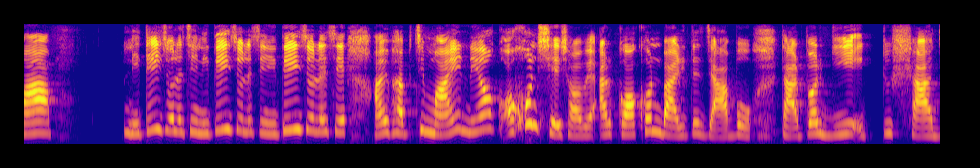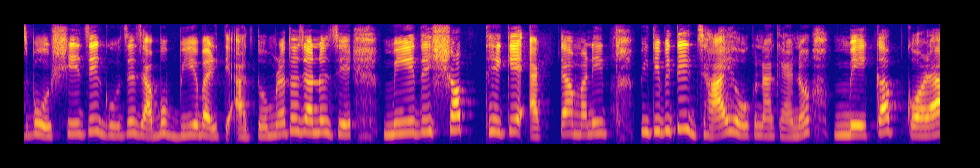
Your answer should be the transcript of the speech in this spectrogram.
মা নিতেই চলেছে নিতেই চলেছে নিতেই চলেছে। আমি ভাবছি মায়ের নেওয়া কখন শেষ হবে? আর কখন বাড়িতে যাব? তারপর গিয়ে একটু সাজবো, সেজে গুজে যাব বিয়ে বাড়িতে আর তোমরা তো জানো যে মেয়েদের সব থেকে একটা মানে পৃথিবীতে যাই হোক না কেন মেকআপ করা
